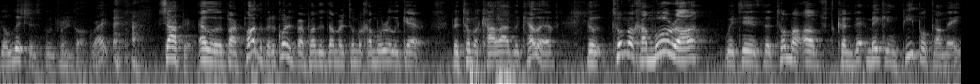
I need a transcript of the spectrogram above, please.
delicious food for a dog, right? Shapir. El barpada, but according to barpada, damer tumah chamura leger, but tumah kalad lekelev, the tumah chamura, which is the tumah of conve- making people tame,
